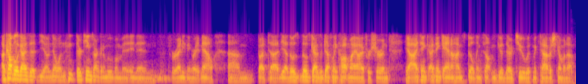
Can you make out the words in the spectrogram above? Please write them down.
a couple of guys that you know no one their teams aren't going to move them in, in, in, for anything right now. Um, but uh, yeah, those those guys have definitely caught my eye for sure. And yeah, I think I think Anaheim's building something good there too with McTavish coming up.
